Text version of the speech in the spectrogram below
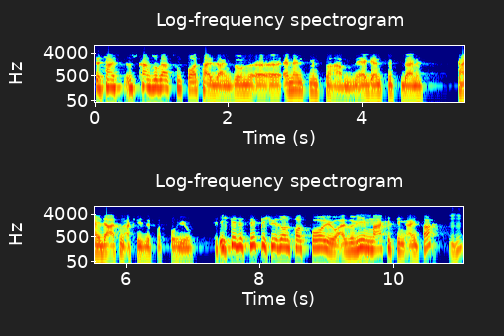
Das heißt, es kann sogar zum Vorteil sein, so ein äh, Amendment zu haben, eine Ergänzung zu deinem Kandidatenakquise-Portfolio. Ich sehe das wirklich wie so ein Portfolio, also wie im Marketing einfach. Mhm.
